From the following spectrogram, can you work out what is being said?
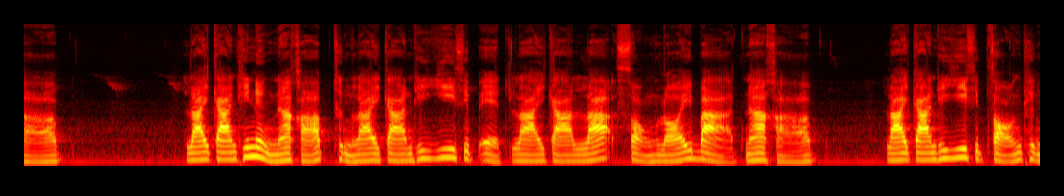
ครับ รายการที่ 1 นะครับ ถึงรายการที่ 21 รายการละ 200 บาทนะครับ รายการที่ 22 ถึง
